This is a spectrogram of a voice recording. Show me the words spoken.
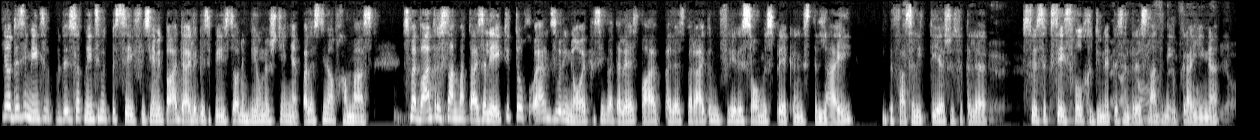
Ja, dis die mense dis wat mense moet besef, is jy moet baie duidelik wees op hierdie stadium wie ondersteun jy, Palestina of Hamas. Dis my baie interessant Matthys, hulle het toe tog ergens oor die naweek gesien wat hulle is baie hulle is bereid om vredesamesprekings te lei, om te fasiliteer soos wat hulle so suksesvol gedoen het tussen Rusland en die Oekraïne. Ja.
